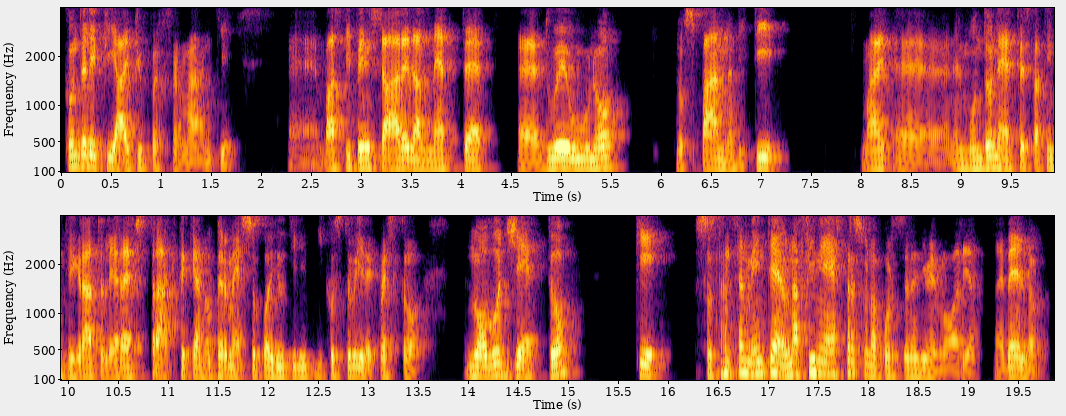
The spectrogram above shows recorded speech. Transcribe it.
con delle API più performanti. Eh, basti pensare dal NET eh, 2.1, lo span di T, ma eh, nel mondo net è stato integrato le refstract che hanno permesso poi di, di, costruire questo nuovo oggetto che sostanzialmente è una finestra su una porzione di memoria. È bello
